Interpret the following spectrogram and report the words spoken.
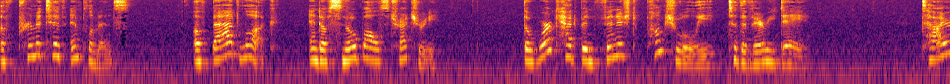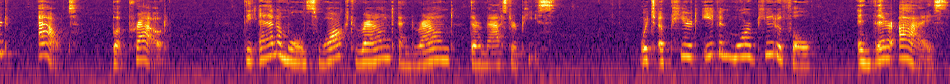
of primitive implements, of bad luck, and of Snowball's treachery. The work had been finished punctually to the very day. Tired out, but proud, the animals walked round and round their masterpiece, which appeared even more beautiful in their eyes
